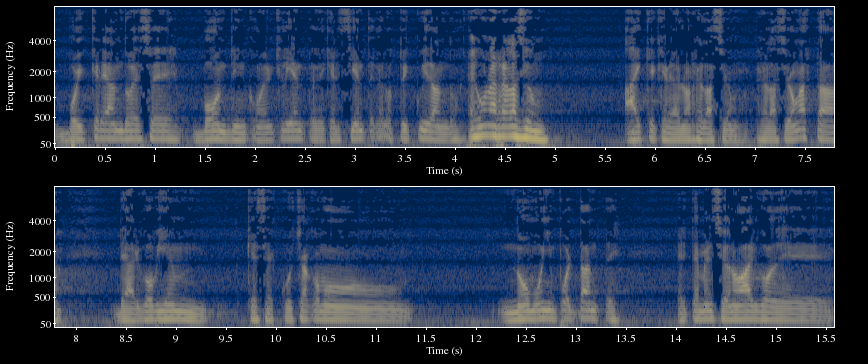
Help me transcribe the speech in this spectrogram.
voy creando ese bonding con el cliente, de que él siente que lo estoy cuidando. Es una relación. Hay que crear una relación. Relación hasta de algo bien que se escucha como no muy importante, él te mencionó algo de,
